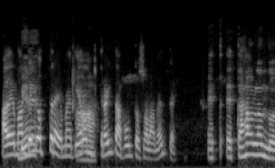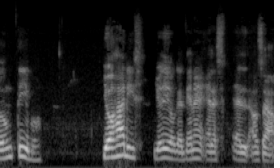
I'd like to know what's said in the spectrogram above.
además de ellos tres, metieron 30 puntos solamente. Estás hablando de un tipo, Joe Harris, yo digo que tiene el, el o sea,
